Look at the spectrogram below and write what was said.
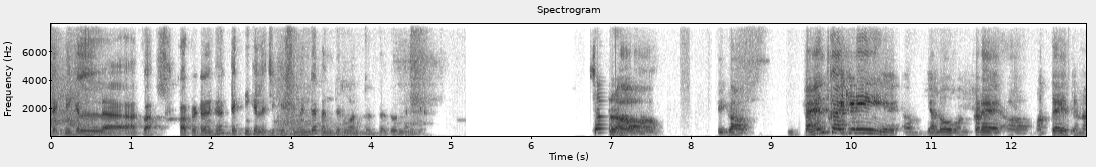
technical ಅಥವಾ ಕಾರ್ಪೊರೇಟ್ ಟೆಕ್ನಿಕಲ್ ಎಜುಕೇಶನ್ ಇಂದ ಬಂದಿರುವಂತದ್ದು ನನಗೆ. ಸರ್ ಈಗ ಜಯಂತ್ ಕಾಯ್ಕಿಣಿ ಎಲ್ಲೋ ಒಂದ್ ಕಡೆ ಮತ್ತೆ ಇದನ್ನ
